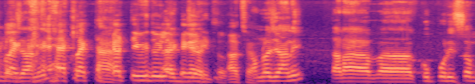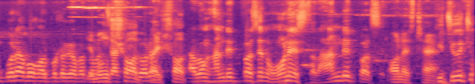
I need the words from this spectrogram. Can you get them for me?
আমরা জানি। এক লাখ টাকার হ্যাঁ, টিভি দুই লাখ টাকা নিত। আচ্ছা। আমরা জানি তারা খুব পরিশ্রম করে এবং অল্প টাকা এবং হান্ড্রেড পার্সেন্ট অনেস্ট তারা হান্ড্রেড পার্সেন্ট অনেস্ট হ্যাঁ। কিছু কিছু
